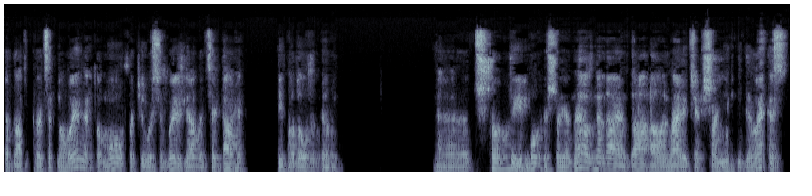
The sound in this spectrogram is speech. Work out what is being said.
15.30 новини, тому хотілося би зняти цей таргет і продовжити рух. Е, Шорти поки що я не розглядаю, да, але навіть якщо їх дивитись,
